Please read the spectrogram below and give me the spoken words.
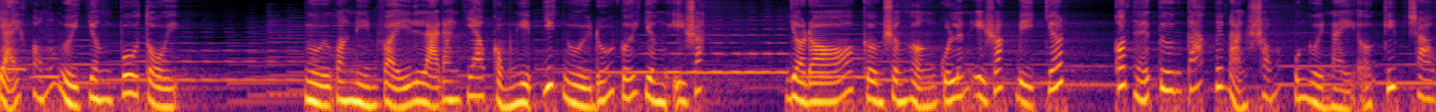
giải phóng người dân vô tội. Người quan niệm vậy là đang giao cộng nghiệp giết người đối với dân iraq. Do đó, cơn sân hận của lính Iraq bị chết có thể tương tác với mạng sống của người này ở kiếp sau.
